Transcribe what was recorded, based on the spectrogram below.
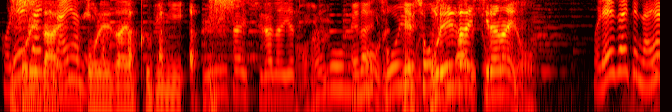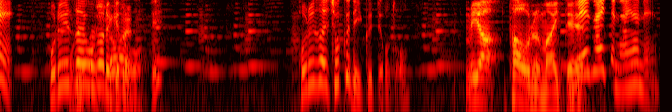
これ保冷以外ってなんや剤、ねん。保冷剤を首に。天才知らないやついる。え何？そうえ、いう商保冷品がある剤知らないの？保冷剤ってなんやねん。保冷剤わかるけ保冷剤どえ？保冷剤直で行くってこと？いや、タオル巻いて。保冷剤ってなんやねん。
